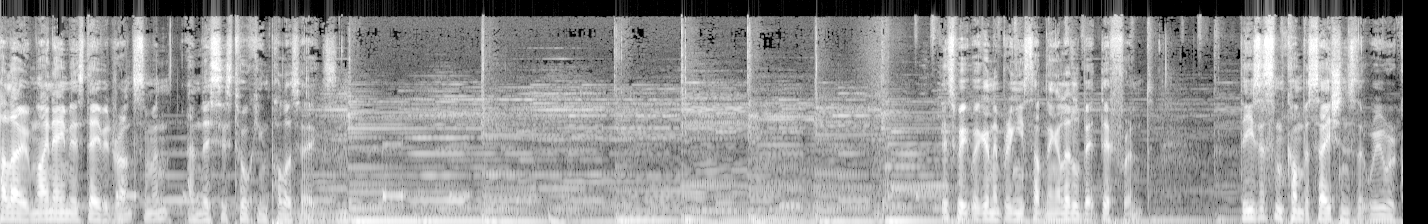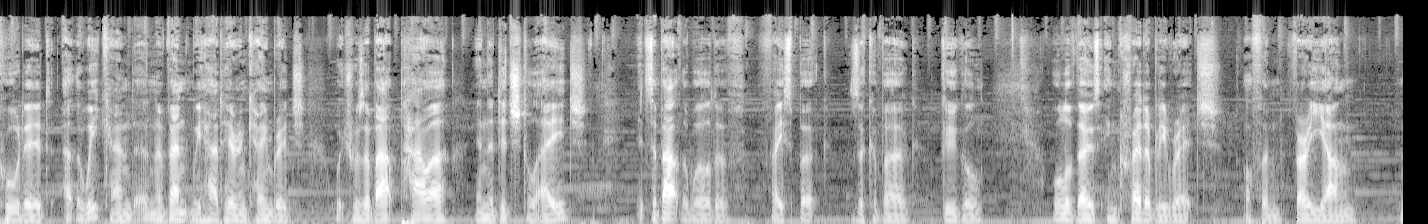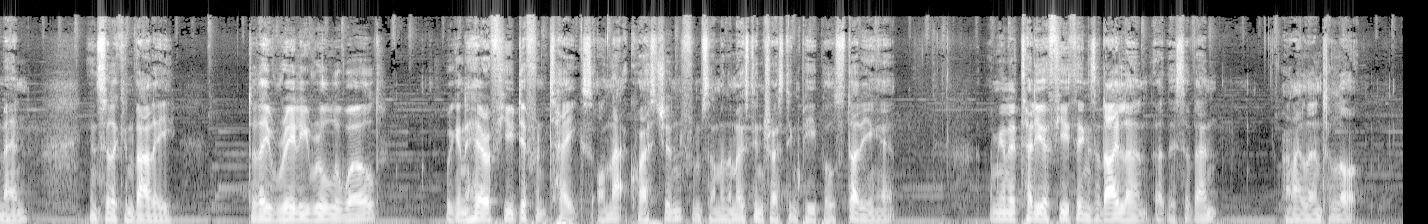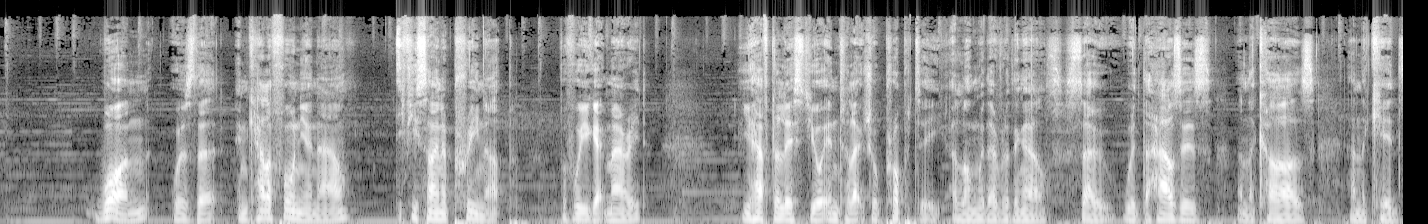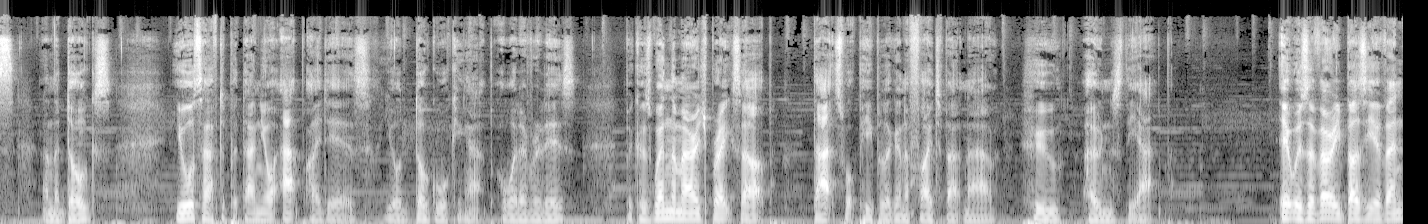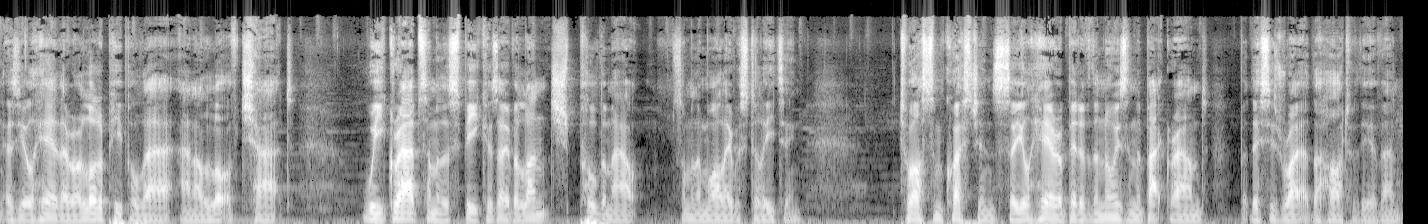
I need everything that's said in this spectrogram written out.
Hello, my name is David Runciman, and this is Talking Politics. This week we're going to bring you something a little bit different. These are some conversations that we recorded at the weekend at an event we had here in Cambridge, which was about power in the digital age. It's about the world of Facebook, Zuckerberg, Google, all of those incredibly rich, often very young men in Silicon Valley. Do they really rule the world? We're going to hear a few different takes on that question from some of the most interesting people studying it. I'm going to tell you a few things that I learned at this event, and I learned a lot. One was that in California now, if you sign a prenup before you get married, you have to list your intellectual property along with everything else. So, with the houses and the cars and the kids and the dogs, you also have to put down your app ideas, your dog walking app or whatever it is, because when the marriage breaks up, that's what people are going to fight about now who owns the app. It was a very buzzy event, as you'll hear. There were a lot of people there and a lot of chat. We grabbed some of the speakers over lunch, pulled them out, some of them while they were still eating, to ask some questions. So you'll hear a bit of the noise in the background, but this is right at the heart of the event.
